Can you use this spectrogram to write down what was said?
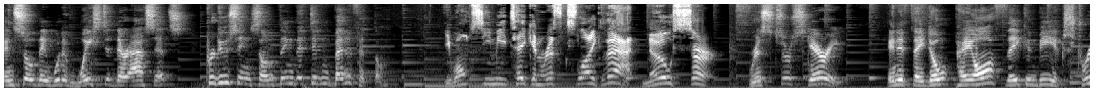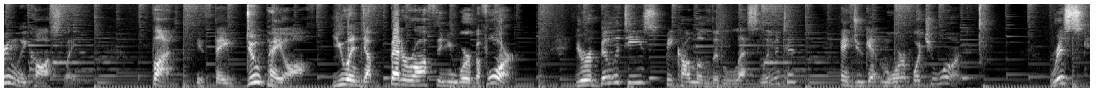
and so they would have wasted their assets producing something that didn't benefit them. You won't see me taking risks like that, no sir. Risks are scary, and if they don't pay off, they can be extremely costly. But if they do pay off, you end up better off than you were before. Your abilities become a little less limited, and you get more of what you want. Risk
